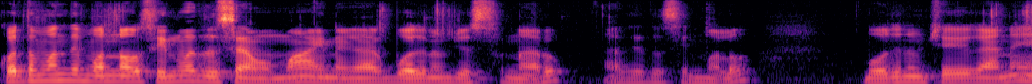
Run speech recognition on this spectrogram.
కొంతమంది మొన్న ఒక సినిమా చూసామమ్మా. ఆయన గారు భోజనం చేస్తున్నారు. అదేదో సినిమాలో. భోజనం చేయగానే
